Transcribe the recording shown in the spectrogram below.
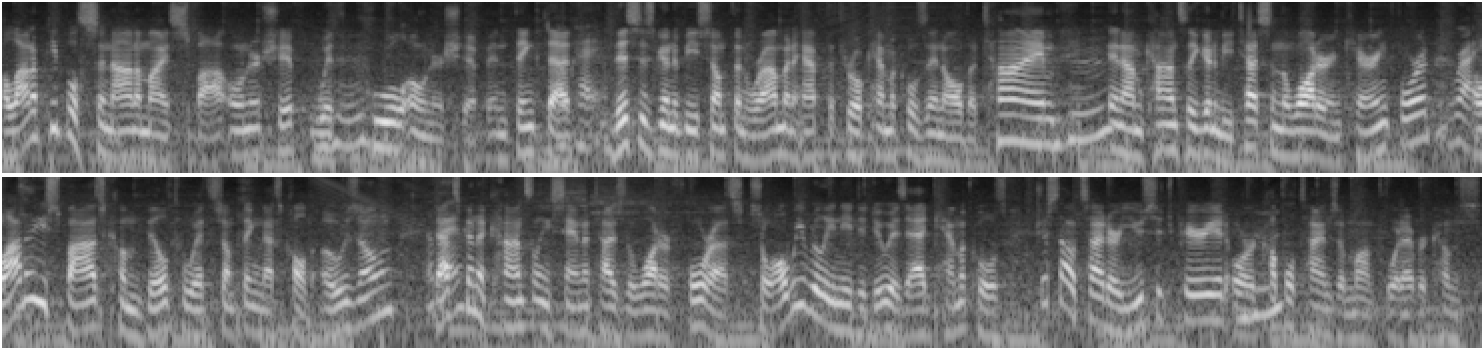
A lot of people synonymize spa ownership with pool ownership and think that Mm-hmm. Okay. this is going to be something where I'm going to have to throw chemicals in all the time and I'm constantly going to be testing the water and caring for it. Mm-hmm. Right. A lot of these spas come built with something that's called ozone. That's going to constantly sanitize the water for us. So all we really need to do is add chemicals just outside our usage period or a couple times a month, whatever comes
